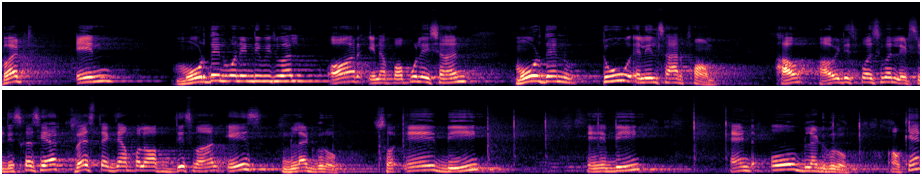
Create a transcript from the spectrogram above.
But in more than one individual or in a population more than two alleles are formed. How how it is possible? Let's discuss here. Best example of this one is blood group. So a b a b and o blood group okay?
